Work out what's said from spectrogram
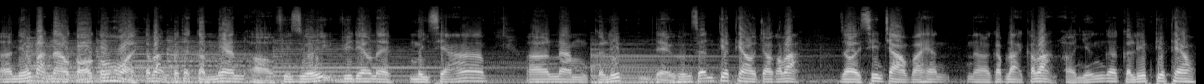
à, nếu bạn nào có câu hỏi các bạn có thể comment ở phía dưới video này. Mình sẽ à, làm clip để hướng dẫn tiếp theo cho các bạn. Rồi xin chào và hẹn à, gặp lại các bạn ở những clip tiếp theo.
